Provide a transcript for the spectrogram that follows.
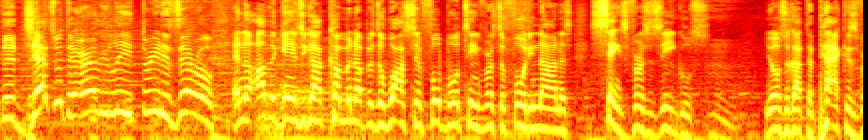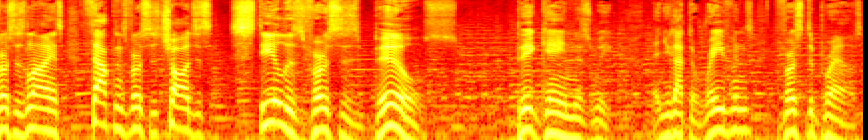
The Jets with the early lead, 3 to 0. And the other games you got coming up is the Washington football team versus the 49ers, Saints versus Eagles. Hmm. You also got the Packers versus Lions, Falcons versus Chargers, Steelers versus Bills. Big game this week. And you got the Ravens versus the Browns.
